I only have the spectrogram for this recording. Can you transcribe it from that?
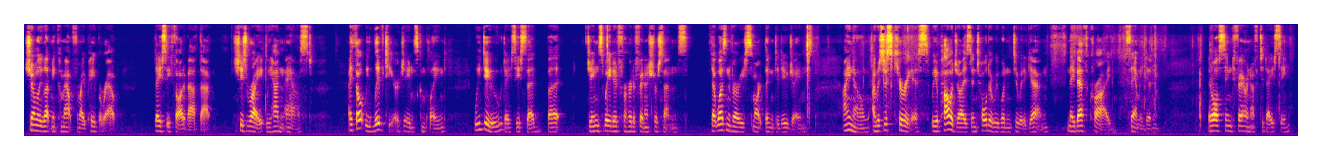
She only let me come out for my paper route. Dicey thought about that. She's right, we hadn't asked. I thought we lived here, James complained. We do, Dicey said, but James waited for her to finish her sentence. That wasn't a very smart thing to do, James. I know. I was just curious. We apologized and told her we wouldn't do it again. Maybeth cried. Sammy didn't. It all seemed fair enough to Dicey.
